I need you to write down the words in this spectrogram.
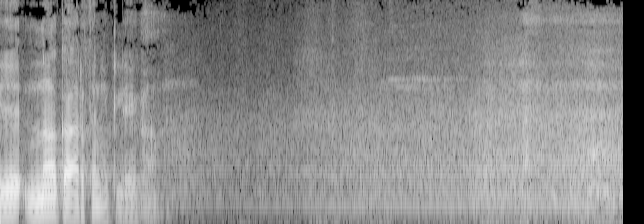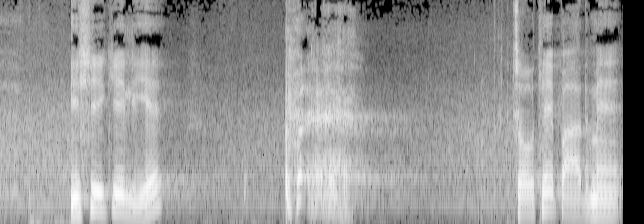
ये न का अर्थ निकलेगा। इसी के लिए चौथे पाद में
